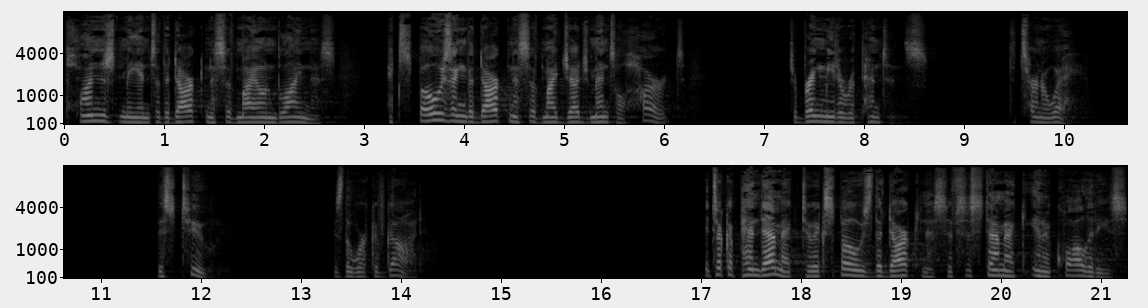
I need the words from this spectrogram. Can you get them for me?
plunged me into the darkness of my own blindness, exposing the darkness of my judgmental heart to bring me to repentance, to turn away. This too is the work of God. It took a pandemic to expose the darkness of systemic inequalities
